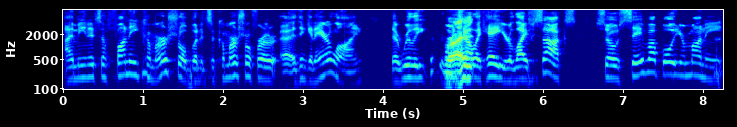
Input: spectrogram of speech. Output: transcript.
I mean, it's a funny commercial, but it's a commercial for, I think, an airline that really points right. out, like, hey, your life sucks. So save up all your money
